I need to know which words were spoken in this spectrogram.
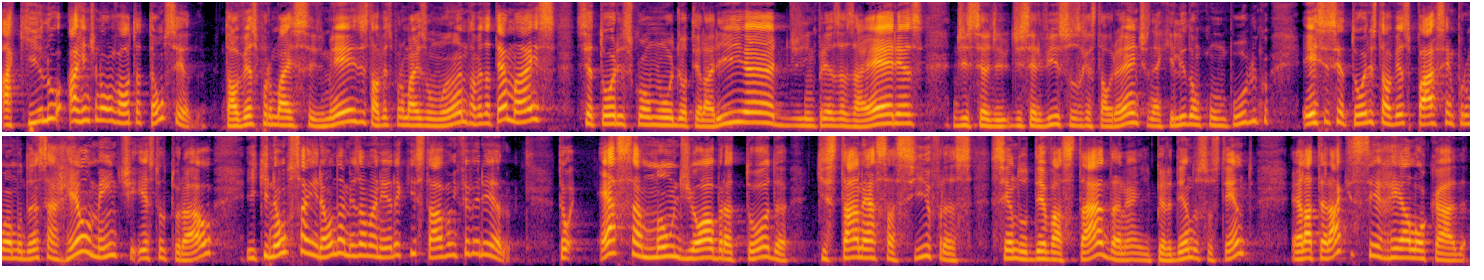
aquilo a gente não volta tão cedo. Talvez por mais seis meses, talvez por mais um ano, talvez até mais setores como de hotelaria, de empresas aéreas, de, ser, de serviços, restaurantes, né, que lidam com o público. Esses setores talvez passem por uma mudança realmente estrutural e que não sairão da mesma maneira que estavam em fevereiro. Então, essa mão de obra toda que está nessas cifras sendo devastada né, e perdendo sustento, ela terá que ser realocada.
